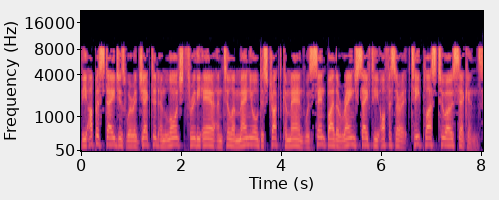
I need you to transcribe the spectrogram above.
The upper stages were ejected and launched through the air until a manual destruct command was sent by the range safety officer at T plus 20 seconds.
